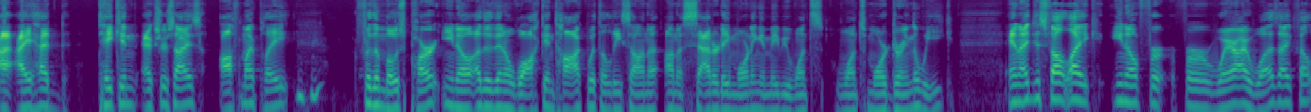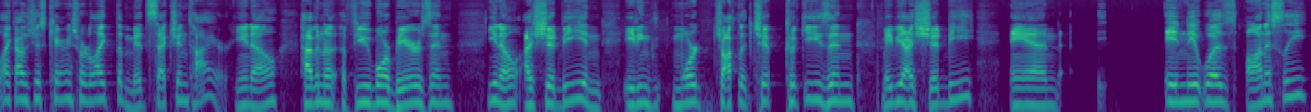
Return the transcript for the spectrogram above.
I, I had taken exercise off my plate Mm-hmm. for the most part. You know, other than a walk and talk with Alisa on a on a Saturday morning and maybe once once more during the week. And I just felt like, you know, for for where I was, I felt like I was just carrying sort of like the midsection tire. You know, having a, a few more beers than you know I should be, and eating more chocolate chip cookies than maybe I should be, and and it was honestly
